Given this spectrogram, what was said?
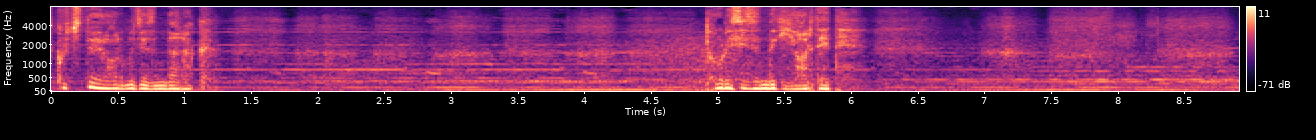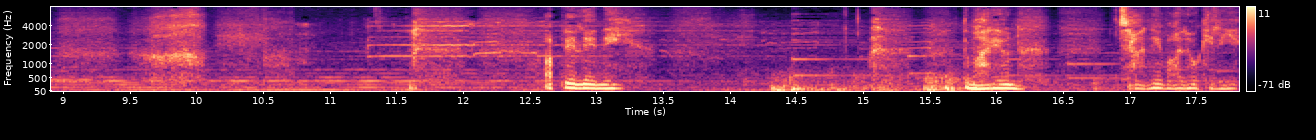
कुछ देर और मुझे ज़िंदा रख। थोड़ी सी ज़िंदगी और दे दे। अपने लिए नहीं, तुम्हारे उन चाहने वालों के लिए।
